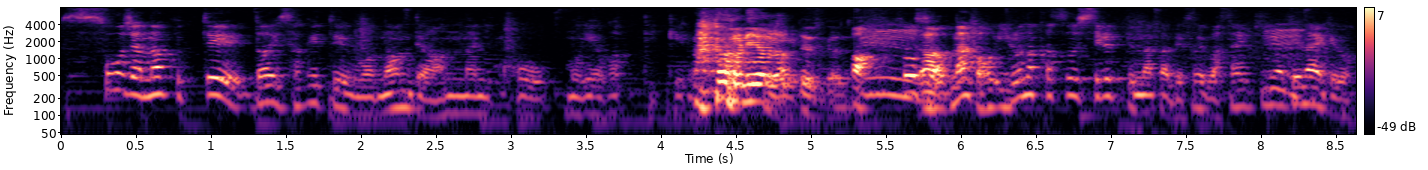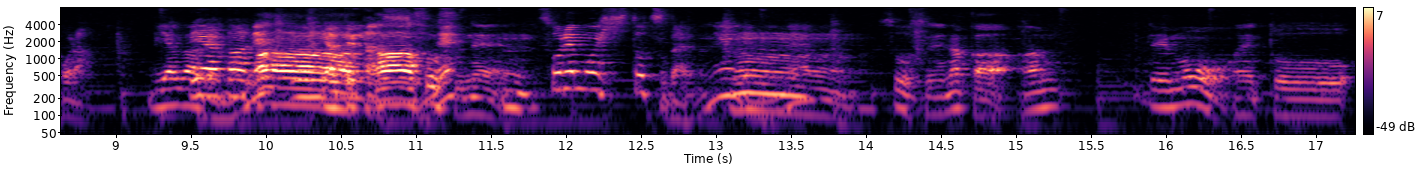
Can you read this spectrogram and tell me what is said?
そうじゃなくて大酒店はなんであんなにこう盛り上がっていけるの？盛り上がってるんですか？あそうそう。あなんかいろんな活動してるって中でそういえば最近やってないけど、ほらビアガーデンもねビアガーデン。やってたし、ね、あーそうっすね。うん、それも一つだよね,、うん。ね。そうですね。なんかあんでもえっ、と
